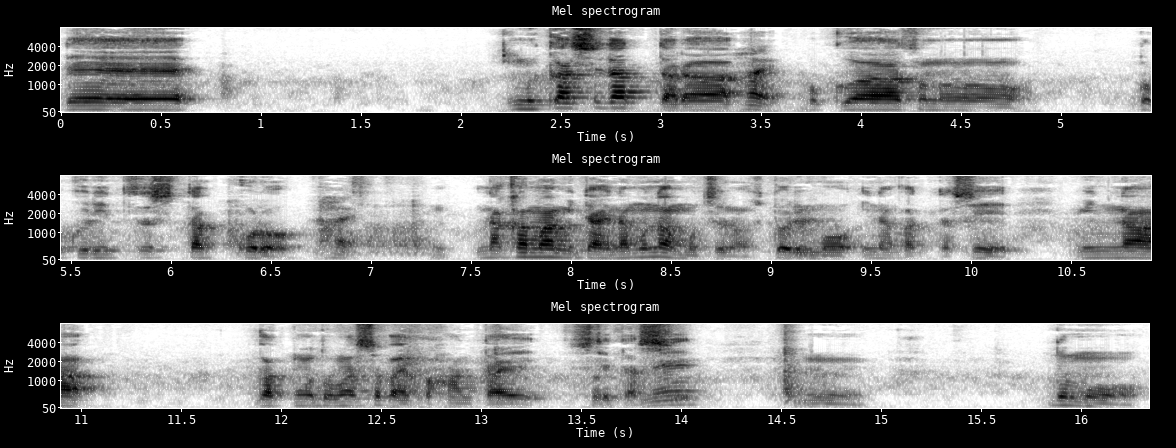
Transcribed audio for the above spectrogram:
で、昔だったら、はい僕はその、独立した頃、はい。仲間みたいなものはもちろん一人もいなかったし、みんな、学校の友達とかやっぱ反対してたし、うん。でも、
